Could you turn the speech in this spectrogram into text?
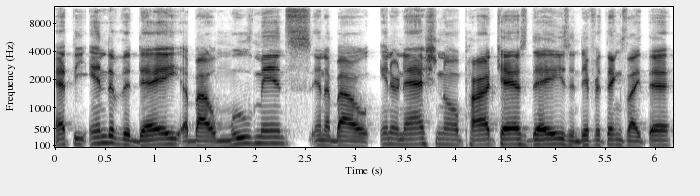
at the end of the day, about movements and about international podcast days and different things like that,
